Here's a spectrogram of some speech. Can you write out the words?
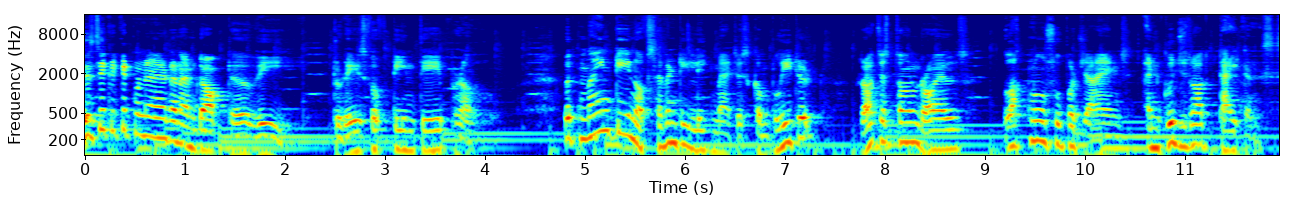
is the Cricket Minute and I'm Dr. V. Today is 15th April. With 19 of 70 league matches completed, Rajasthan Royals, Lucknow Super Giants, and Gujarat Titans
